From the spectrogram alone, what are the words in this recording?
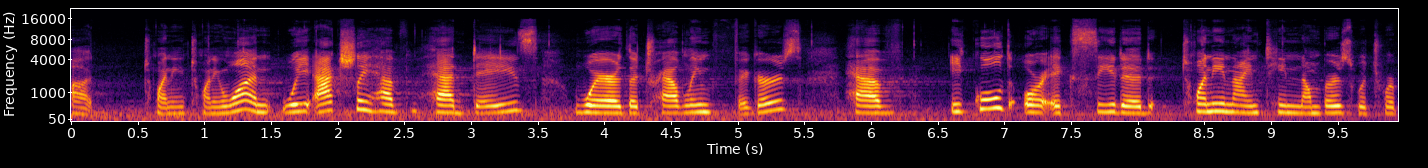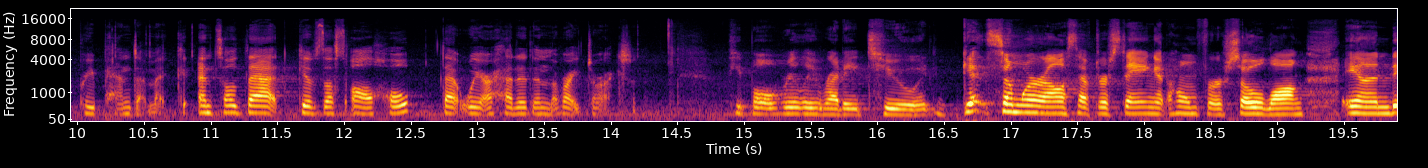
uh, 2021, we actually have had days where the traveling figures have equaled or exceeded 2019 numbers, which were pre-pandemic. And so that gives us all hope that we are headed in the right direction people really ready to get somewhere else after staying at home for so long. And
